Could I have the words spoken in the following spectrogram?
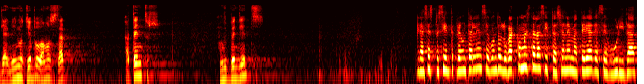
y al mismo tiempo vamos a estar atentos, muy pendientes. Gracias, presidente. Preguntarle en segundo lugar, ¿cómo está la situación en materia de seguridad?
